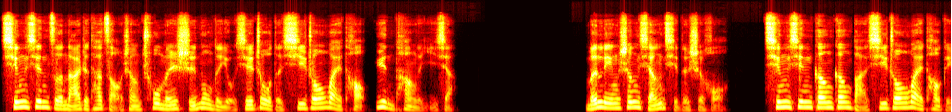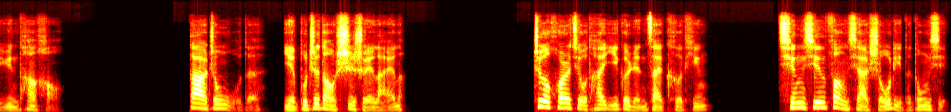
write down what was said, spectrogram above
清新则拿着他早上出门时弄得有些皱的西装外套熨烫了一下。门铃声响起的时候，清新刚刚把西装外套给熨烫好。大中午的，也不知道是谁来了。这会儿就他一个人在客厅，清新放下手里的东西，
